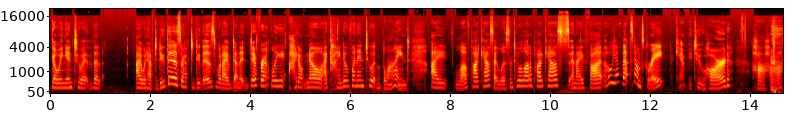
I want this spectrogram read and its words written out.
going into it that I would have to do this or have to do this. Would I have done it differently? I don't know. I kind of went into it blind. I love podcasts. I listen to a lot of podcasts and I thought, oh, yeah, that sounds great. It can't be too hard. Ha ha.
